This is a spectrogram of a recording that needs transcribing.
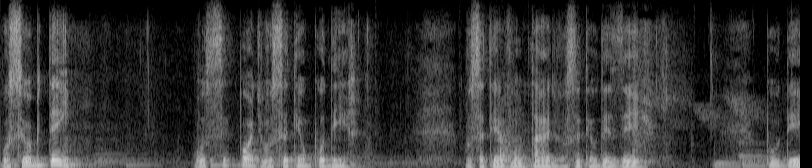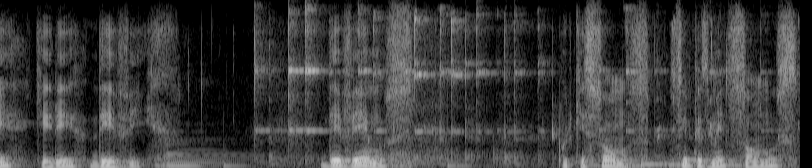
Você obtém. Você pode, você tem o poder. Você tem a vontade, você tem o desejo. Poder, querer, dever. Devemos porque somos, simplesmente somos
